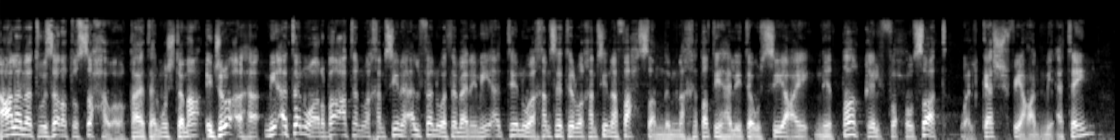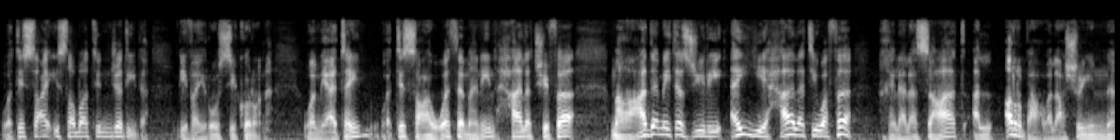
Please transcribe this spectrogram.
أعلنت وزارة الصحة ووقاية المجتمع إجراءها 154855 فحصا ضمن خططها لتوسيع نطاق الفحوصات والكشف عن 209 إصابات جديدة بفيروس كورونا و289 حالة شفاء مع عدم تسجيل أي حالة وفاة خلال الساعات الأربع والعشرين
